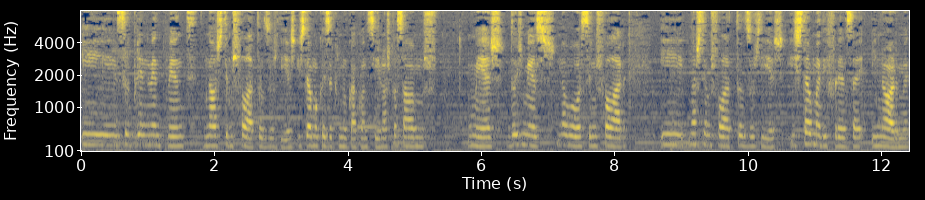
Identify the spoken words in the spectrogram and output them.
e surpreendentemente nós temos falado todos os dias. Isto é uma coisa que nunca acontecia. Nós passávamos um mês, dois meses na boa sem nos falar e nós temos falado todos os dias. Isto é uma diferença enorme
